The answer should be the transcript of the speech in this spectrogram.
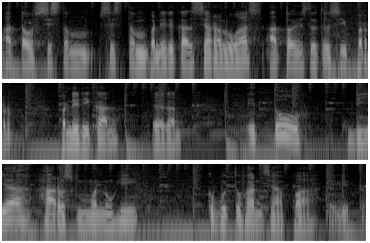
atau sistem sistem pendidikan secara luas atau institusi per pendidikan ya kan itu dia harus memenuhi kebutuhan siapa kayak gitu.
